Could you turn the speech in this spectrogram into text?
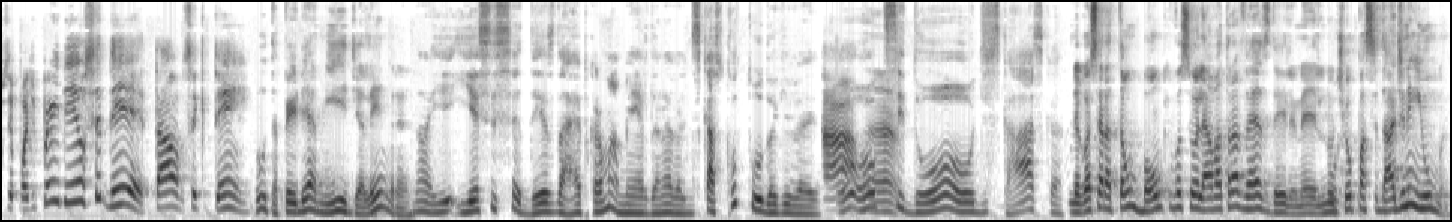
você pode perder o CD tal, não sei o que tem. Puta, perder a mídia, lembra? Não, e, e esses CDs da época era uma merda, né, velho? Descascou tudo aqui, velho. Ah, ou, ou oxidou, ou descasca. O negócio era tão bom que você olhava através dele, né? Ele não tinha opacidade nenhuma.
